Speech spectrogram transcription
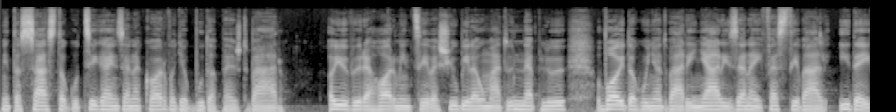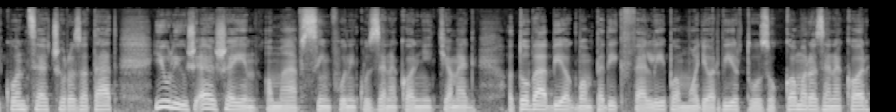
mint a száztagú cigányzenekar vagy a Budapest Bár. A jövőre 30 éves jubileumát ünneplő Vajdahunyadvári Nyári Zenei Fesztivál idei koncertsorozatát július 1-én a MÁV Szimfonikus Zenekar nyitja meg, a továbbiakban pedig fellép a Magyar Virtuózok Kamarazenekar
